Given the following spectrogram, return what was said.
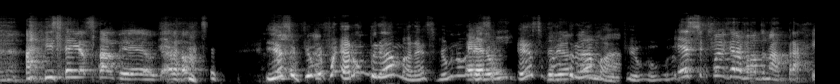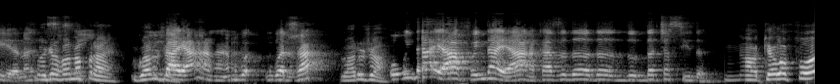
Aí você ia saber o que era autismo. E esse filme foi, era um drama, né? Esse filme não era esse, um esse foi drama. um drama. Esse foi gravado na praia, né? Foi gravado na praia, no Guarujá. Em Dayá, né? No Guarujá? Guarujá. Ou em Dayá, foi em Dayá, na casa da, da, da tia Cida. Não, aquela foi.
